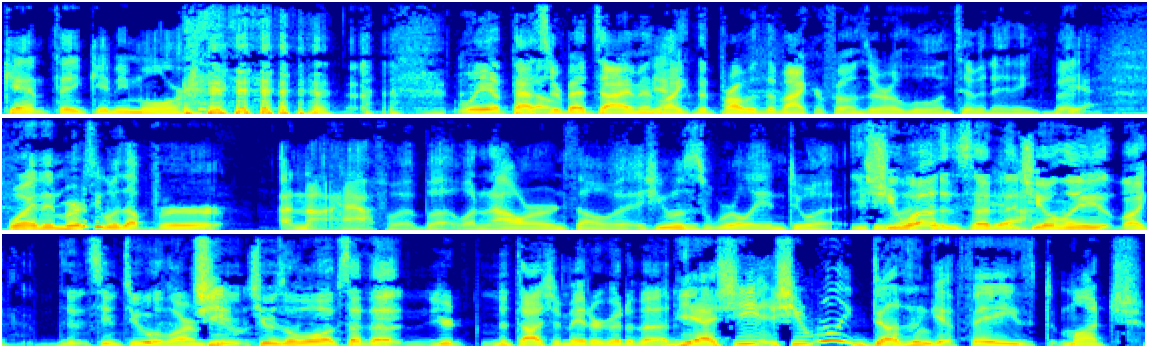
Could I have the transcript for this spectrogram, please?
Can't think anymore. way up past So, their bedtime, and yeah. like the probably the microphones are a little intimidating. But yeah. Well, and then Mercy was up for not half of it, but what an hour and so. She was really into it. she liked- was. Uh, Yeah. She only like didn't seem too alarmed. She, She- she was a little upset that your Natasha made her go to bed. Yeah, she she really doesn't get fazed much.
